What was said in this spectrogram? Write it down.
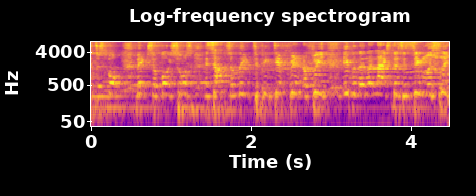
cause the smoke makes your voice hoarse. It's obsolete to be different or free, even in the nights does it seamlessly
